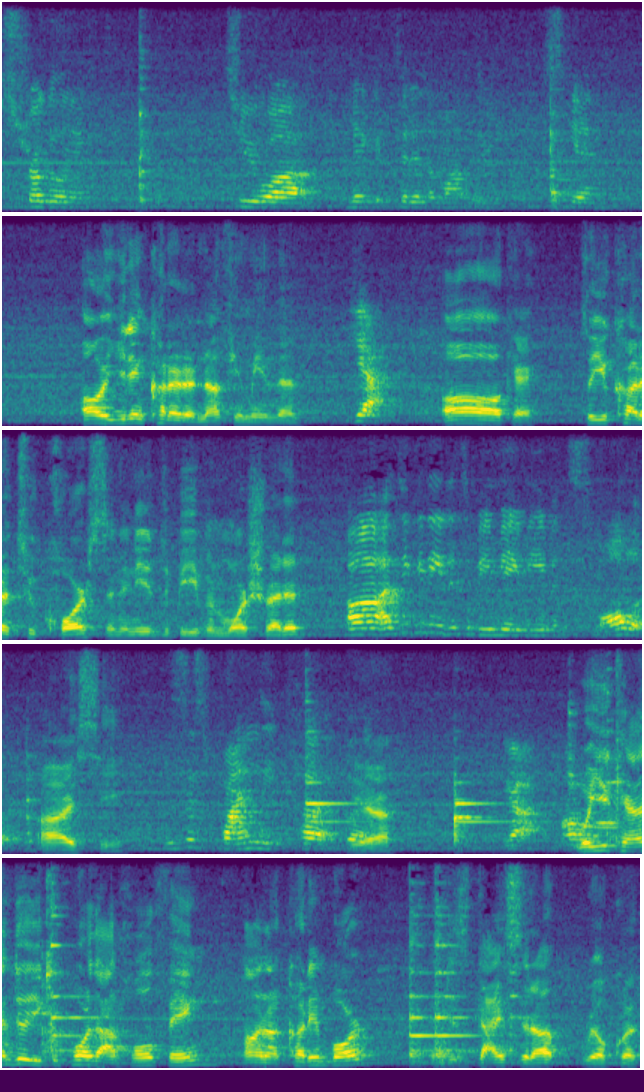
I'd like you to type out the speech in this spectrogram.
struggling to uh, make it fit in the mandu skin. Oh, you didn't cut it enough, you mean then? Yeah. Oh, okay. So you cut it too coarse and it needed to be even more shredded? Uh, I think it needed to be maybe even smaller. I see. This is finely cut, but Yeah. yeah. What you can do, you can pour that whole thing on a cutting board and just dice it up real quick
